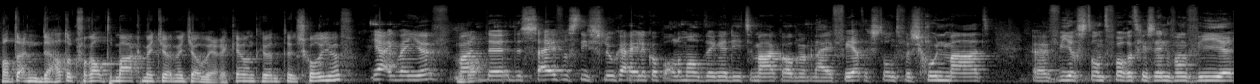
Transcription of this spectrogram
Want en dat had ook vooral te maken met, je, met jouw werk, hè? Want je bent eh, schooljuf. ja, ik ben juf, maar de, de cijfers die sloegen eigenlijk op allemaal dingen die te maken hadden met mij. 40 stond voor schoenmaat, eh 4 stond voor het gezin van 4,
